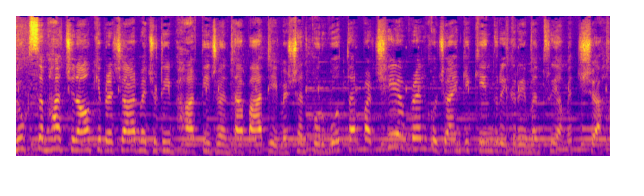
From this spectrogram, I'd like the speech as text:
लोकसभा चुनाव के प्रचार में जुटी भारतीय जनता पार्टी मिशन पूर्वोत्तर पर 6 अप्रैल को जाएँगे केंद्रीय गृह मंत्री अमित शाह।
